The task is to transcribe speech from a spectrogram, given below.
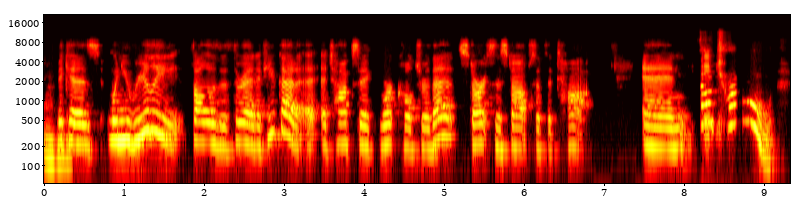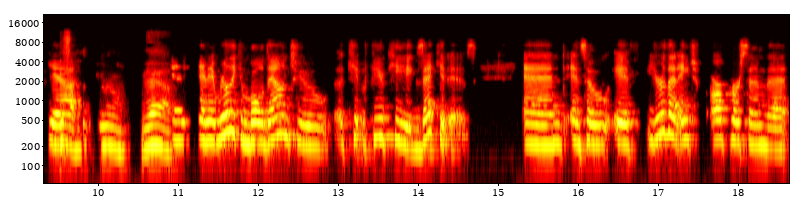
Mm-hmm. Because when you really follow the thread, if you've got a, a, toxic work culture, that starts and stops at the top. And so it, true. Yeah. So true. Yeah. And, and, it really can boil down to a, a few key executives. And and so if you're that HR person that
